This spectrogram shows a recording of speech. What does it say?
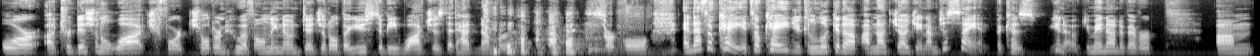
or a traditional watch for children who have only known digital. There used to be watches that had numbers circle, and that's okay. It's okay. You can look it up. I'm not judging. I'm just saying because you know you may not have ever um,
